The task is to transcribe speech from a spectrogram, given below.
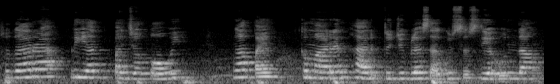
Saudara, lihat Pak Jokowi. Ngapain kemarin hari 17 Agustus dia undang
